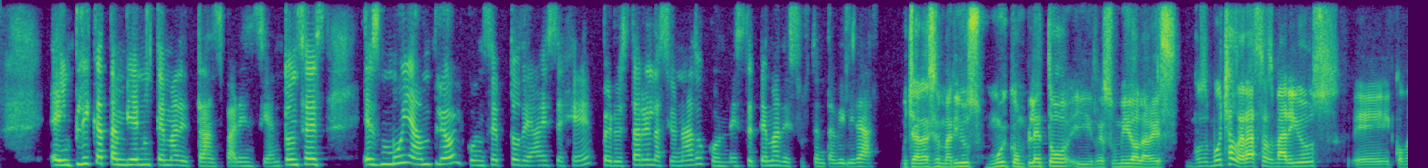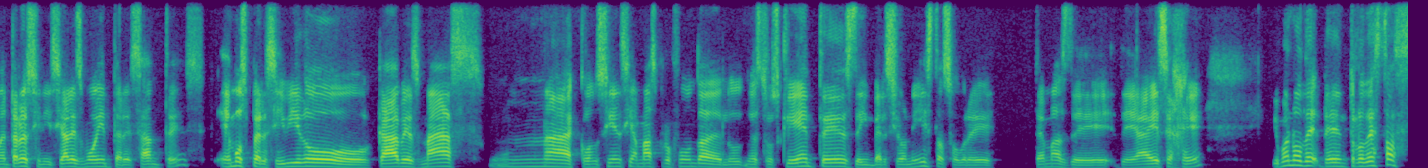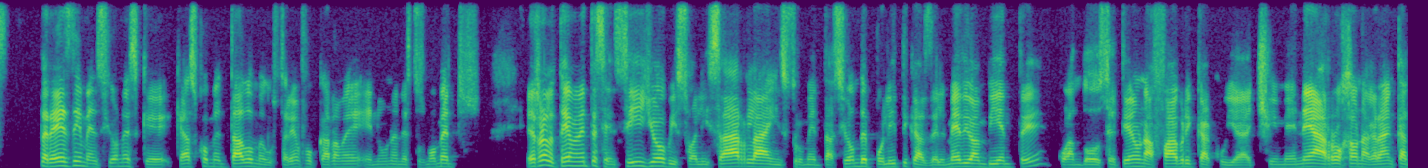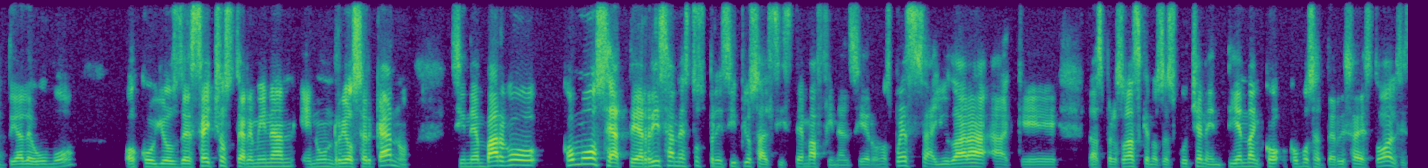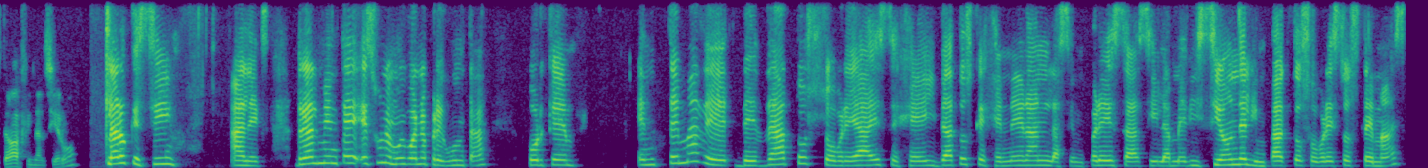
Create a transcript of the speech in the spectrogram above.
e implica también un tema de transparencia. Entonces, es muy amplio el concepto de ASG, pero está relacionado con este tema de sustentabilidad. Muchas gracias, Marius. Muy completo y resumido a la vez. Pues muchas gracias, Marius. Eh, comentarios iniciales muy interesantes. Hemos percibido cada vez más una conciencia más profunda de nuestros clientes, de inversionistas sobre temas de, de ASG y bueno, dentro de estas tres dimensiones que, has comentado, me gustaría enfocarme en una en estos momentos. Es relativamente sencillo visualizar la instrumentación de políticas del medio ambiente cuando se tiene una fábrica cuya chimenea arroja una gran cantidad de humo o cuyos desechos terminan en un río cercano. Sin embargo, ¿Cómo se aterrizan estos principios al sistema financiero? ¿Nos puedes ayudar a, que las personas que nos escuchen entiendan cómo, se aterriza esto al sistema financiero? Claro que sí, Alex. Realmente es una muy buena pregunta porque en tema de, datos sobre ASG y datos que generan las empresas y la medición del impacto sobre estos temas,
